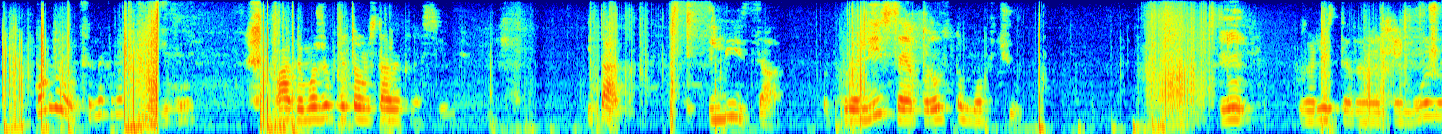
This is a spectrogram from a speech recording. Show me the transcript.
Та ну, це не красиво. Ладно, може потом стане красивее. Итак, Лиса. Про Лиса я просто молчу. Ну, залізти наверх я можу.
